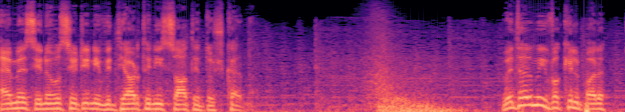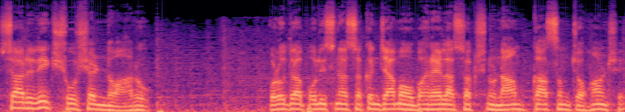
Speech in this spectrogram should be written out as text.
એમએસ યુનિવર્સિટીની વિદ્યાર્થીની સાથે દુષ્કર્મ. વિધર્મી વકીલ પર શારીરિક શોષણનો આરોપ. વડોદરા પોલીસના સકંજામાં ઊભા રહેલા શખ્સનું નામ કાસમ ચૌહાણ છે.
